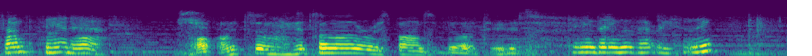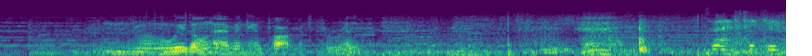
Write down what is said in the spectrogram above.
something else. Oh, it's a it's a lot of responsibility. It's, Did anybody move out recently? no, we don't have any apartments for rent. That's what I figured.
